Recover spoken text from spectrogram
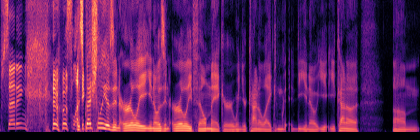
setting. it was like especially as an early, you know, as an early filmmaker, when you're kind of like, you know, you, you kind of, um,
